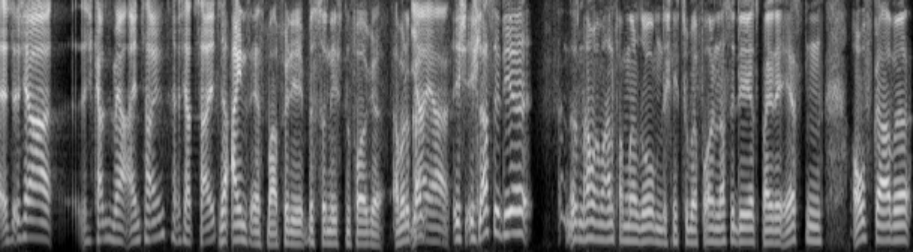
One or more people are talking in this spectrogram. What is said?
es ist ja, ich kann es mir ja einteilen, es ist ja Zeit. Ja, eins erstmal für die bis zur nächsten Folge. Aber du kannst, Ja, ja. Ich, ich lasse dir, das machen wir am Anfang mal so, um dich nicht zu überfordern, lasse dir jetzt bei der ersten Aufgabe,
